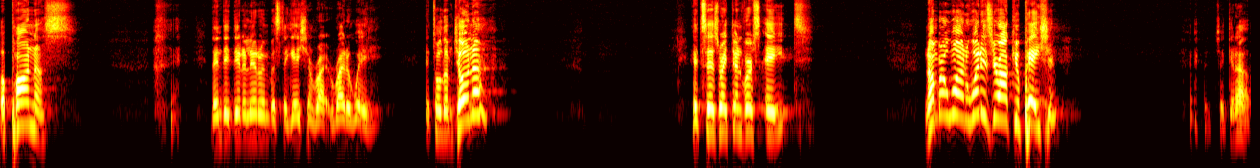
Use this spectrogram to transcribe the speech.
upon us? Then they did a little investigation right, right away. They told him, Jonah, it says right there in verse 8. Number one, what is your occupation? Check it out.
